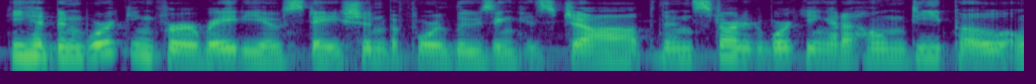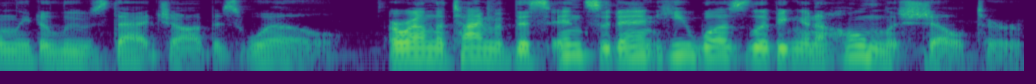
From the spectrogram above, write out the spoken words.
He had been working for a radio station before losing his job, then started working at a Home Depot only to lose that job as well. Around the time of this incident, he was living in a homeless shelter,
